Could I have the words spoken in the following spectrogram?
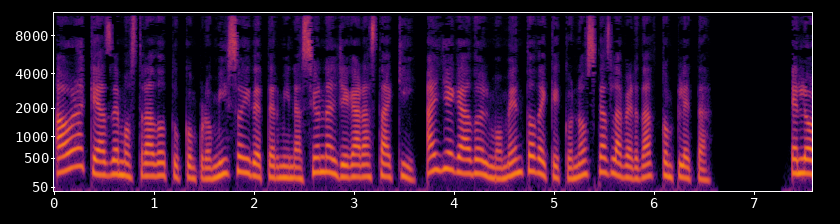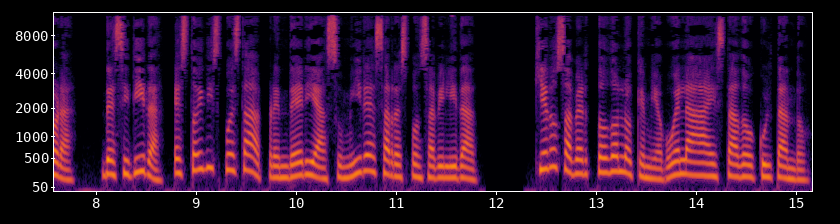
Ahora que has demostrado tu compromiso y determinación al llegar hasta aquí, ha llegado el momento de que conozcas la verdad completa. Elora, decidida, estoy dispuesta a aprender y a asumir esa responsabilidad. Quiero saber todo lo que mi abuela ha estado ocultando.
